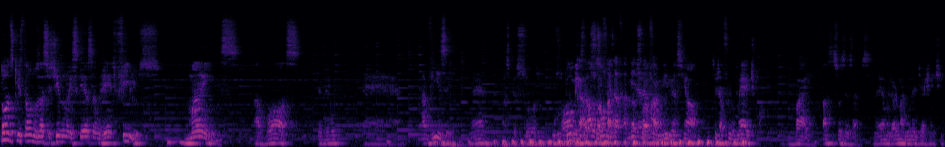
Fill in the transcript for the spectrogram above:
Todos que estão nos assistindo, não esqueçam, gente, filhos, mães, avós, entendeu? É, avisem, né, as pessoas, os homens, da, sua, homens da, família, da sua né, família, assim, ó, você já foi o médico, vai, faça seus exames, né? A melhor maneira de a gente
